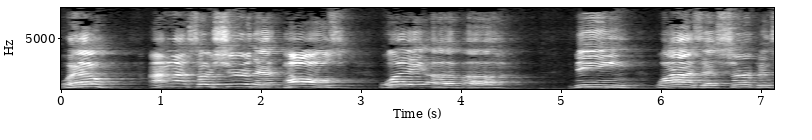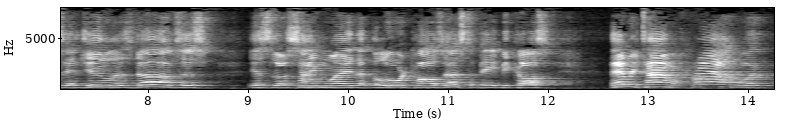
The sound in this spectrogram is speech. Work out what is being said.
Well, I'm not so sure that Paul's way of uh, being wise as serpents and gentle as doves is is the same way that the Lord calls us to be because every time a crowd would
